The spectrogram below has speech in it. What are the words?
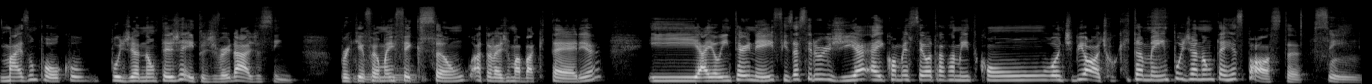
mais um pouco, podia não ter jeito, de verdade, assim. Porque foi uma infecção através de uma bactéria. E aí eu internei, fiz a cirurgia, aí comecei o tratamento com o antibiótico, que também podia não ter resposta. Sim.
